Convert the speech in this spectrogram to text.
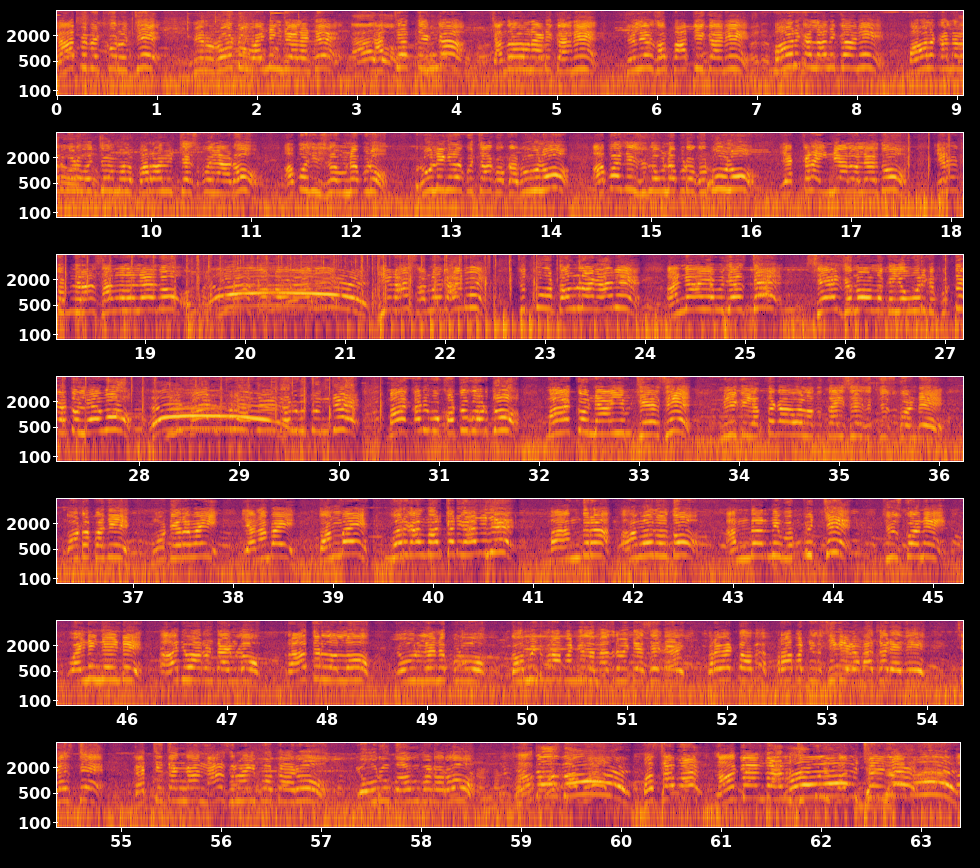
మ్యాప్ పెట్టుకొని వచ్చి మీరు రోడ్డు వైండింగ్ చేయాలంటే ఖచ్చితంగా చంద్రబాబు నాయుడు కానీ తెలుగుదేశం పార్టీ కానీ పవన్ కళ్యాణ్ కానీ పవన్ కళ్యాణ్ కూడా వచ్చి మమ్మల్ని పరామర్శించేసిపోయినాడు అపోజిషన్లో ఉన్నప్పుడు రూలింగ్లోకి వచ్చాక ఒక రూలు అపోజిషన్లో ఉన్నప్పుడు ఒక రూలు ఎక్కడ ఇండియాలో లేదు. ఇరవై తొమ్మిది రాష్ట్రాలలో లేదు ఈ రాష్ట్రంలో కానీ, ఈ రాష్ట్రంలో కానీ చిత్తూరు టౌన్లో కానీ అన్యాయం చేస్తే చేసిన వాళ్ళకి ఎవరికి పుట్టగతులు లేవు. జరుగుతుంది. మా కడుపు కొట్టకూడదు. మాకు న్యాయం చేసి మీకు ఎంత కావాలో దయచేసి తీసుకోండి నూట పది నూట ఇరవై ఎనభై తొంభై కూరగాయల మార్కెట్ కాదు ఇది. మా అందరూ ఆమోదంతో అందరినీ ఒప్పించి చూసుకొని వైండింగ్ చేయండి. ఆదివారం టైంలో రాత్రులలో ఎవరు లేనప్పుడు గవర్నమెంట్ ప్రాపర్టీలో మెజర్మెంట్ వేసేది ప్రైవేట్ ప్రాపర్టీలో సీక్రెట్గా మాట్లాడేది. చేస్తే ఖచ్చితంగా నాశనం అయిపోతారు. ఎవరు బాగుపడరు. ఫస్ట్ ఆఫ్ ఆల్ నాగేంద్ర రుచిని పంపించేయండి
